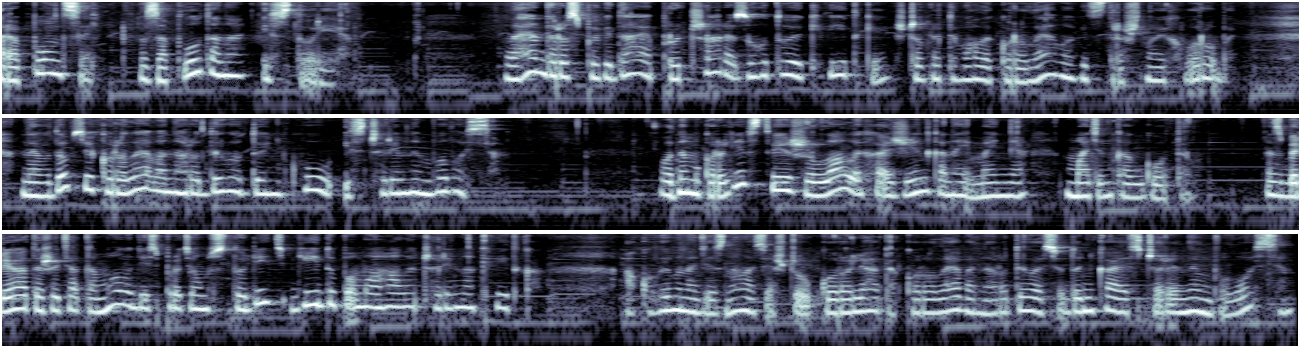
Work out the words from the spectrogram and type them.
Рапунцель заплутана історія. Легенда розповідає про чари золотої квітки, що врятували королеву від страшної хвороби. Невдовзі королева народила доньку із чарівним волоссям. В одному королівстві жила лиха жінка на імення матінка Готел. Зберігати життя та молодість протягом століть їй допомагала чарівна квітка. А коли вона дізналася, що у короля та королеви народилася донька із чарівним волоссям,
